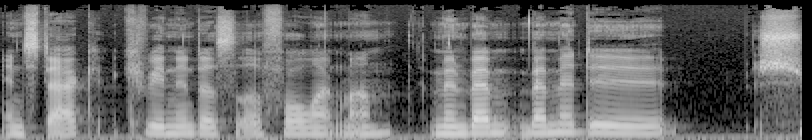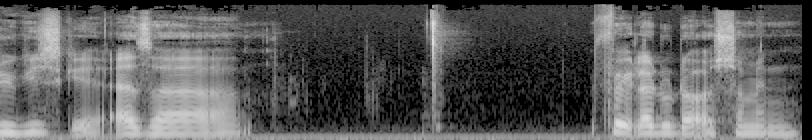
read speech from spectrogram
en stærk kvinde, der sidder foran mig. Men hvad, hvad med det psykiske? Altså, føler du dig også som en,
